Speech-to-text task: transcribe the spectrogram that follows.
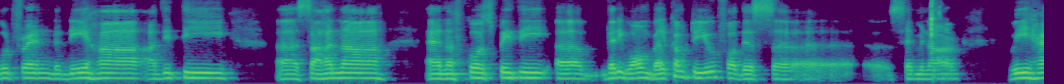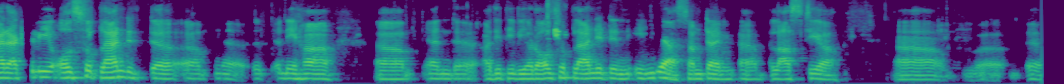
good friend Neha, Aditi, uh, Sahana, and of course Preeti. very warm welcome to you for this seminar. We had actually also planned it, um, Neha, and uh, Aditi, we had also planned it in India sometime uh, last year uh, Uh, uh,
